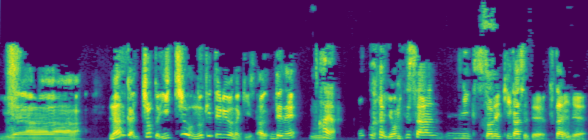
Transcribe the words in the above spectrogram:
いやー、なんかちょっと一を抜けてるような気あでね、うんはい。僕は嫁さんにそれ聞かせて、二人で、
